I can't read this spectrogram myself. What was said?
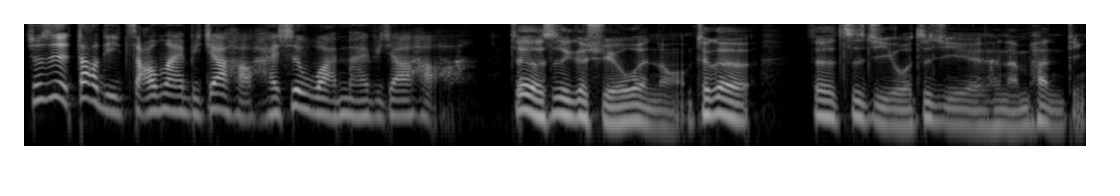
就是到底早买比较好，还是晚买比较好啊？这个是一个学问哦，这个这个自己我自己也很难判定。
